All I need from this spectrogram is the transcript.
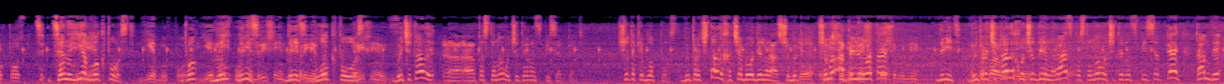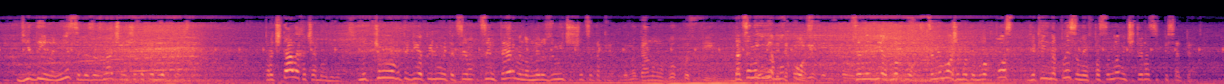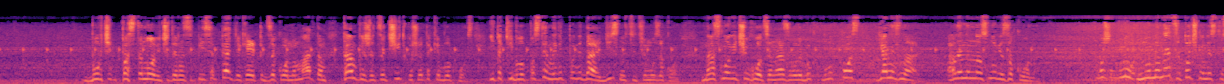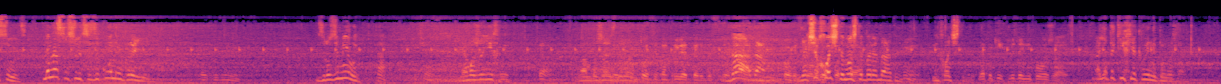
Блокпост Це, це не є Ні. блокпост. є блокпост. Бо- Є не- блокпост. дивіться, Над рішенням дивіться, прийнято блокпост. Рішення Ви читали е, е, постанову 1455? Що таке блокпост? Ви прочитали хоча б один раз, щоб, Я- щоб рішення апелювати. Те, те, що мені Дивіться, ви Показали, прочитали хоч я- один раз постанову 1455, там, де єдине місце, де зазначено, що таке блокпост. Прочитали хоча б один? Ну чому ви тоді апелюєте цим, цим терміном, не розуміючи, що це таке? бо на даному блокпості Та це не є блокпост. Це не є блокпост. Це не може бути блокпост, який написаний в постанові 1455. Бо в постанові 1455, яка є підзаконним актом, там пишеться чітко, що таке блокпост. І такі блокпости не відповідають дійсності цьому закону. На основі чого це назвали блокпост, я не знаю. Але не на основі закону. Може, ну, ну мене це точно не стосується. Мене стосуються закони України. Зрозуміли? Так, звичайно. Я можу їхати. Так. Вам бажаю здоров'я. Хтось там привіт передасте. Да, да. Якщо хочете, можете передати. Ні, Не хочете. я таких людей не поважаю. А я таких, як ви, не поважаю.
